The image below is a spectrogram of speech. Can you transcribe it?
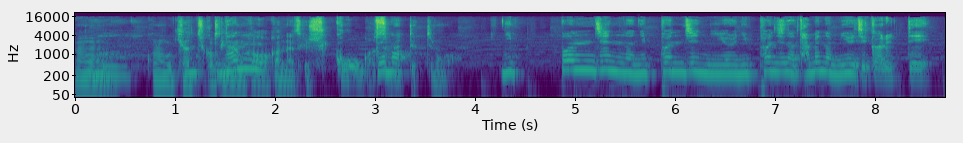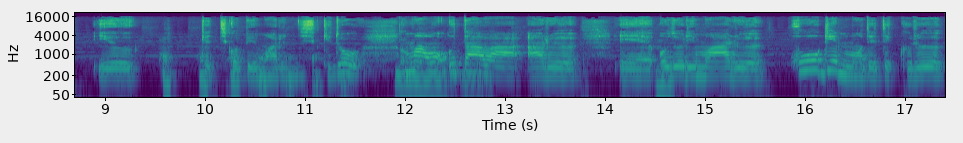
うん。うんこのキャッチコピーなのかわかんないですけど思考が全てっていうのが。日本人の日本人による日本人のためのミュージカルっていうあキャッチコピーもあるんですけど、まあ歌はある、えー踊りもある、方言も出てくる、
